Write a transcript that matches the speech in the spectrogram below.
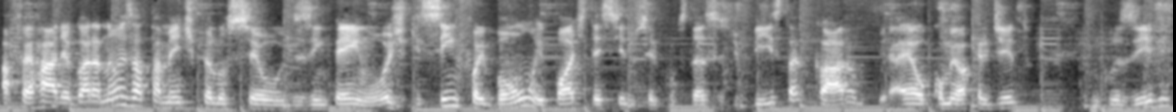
a Ferrari agora não exatamente pelo seu desempenho hoje, que sim foi bom e pode ter sido circunstâncias de pista, claro, é como eu acredito, inclusive,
